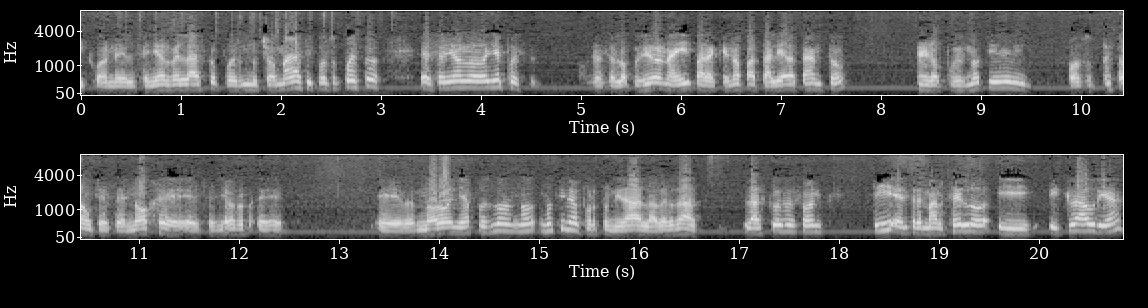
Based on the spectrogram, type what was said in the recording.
y con el señor Velasco, pues mucho más. Y por supuesto el señor Noroña pues o sea, se lo pusieron ahí para que no pataleara tanto, pero pues no tienen, por supuesto, aunque se enoje el señor eh, eh, Noroña, pues no, no, no tiene oportunidad, la verdad. Las cosas son, sí, entre Marcelo y, y Claudia,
